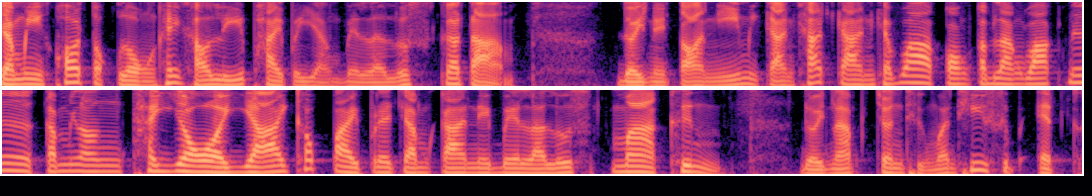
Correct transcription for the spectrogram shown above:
จะมีข้อตกลงให้เขาลี้ภัยไปยังเบลารุสก็ตาม โดยในตอนนี้มีการคาดการณ์ครับว่ากองกำลังวักเนอร์กำลังทยอยย้ายเข้าไปประจำการในเบลารุสมากขึ้น โดยนับจนถึงวันที่ 11 ก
